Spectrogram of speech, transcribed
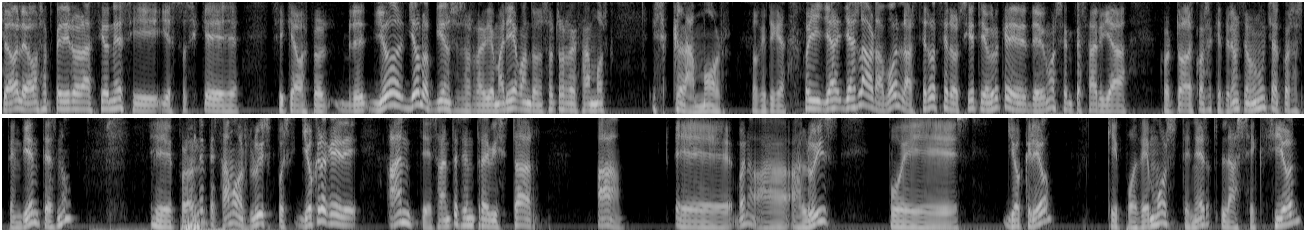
le vamos a pedir oraciones y, esto sí que sí que vamos. Pero yo, yo lo pienso, esa Radio María, cuando nosotros rezamos, es clamor. Lo que te Oye, ya, ya es la hora bon, las 007. Yo creo que debemos empezar ya con todas las cosas que tenemos. Tenemos muchas cosas pendientes, ¿no? Eh, ¿Por dónde empezamos, Luis? Pues yo creo que antes, antes de entrevistar a, eh, bueno, a, Luis, pues yo creo que podemos tener la sección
